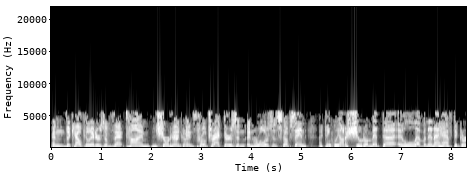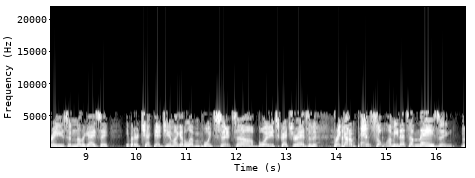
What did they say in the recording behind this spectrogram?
and the calculators of that time And short and, haircuts. and protractors and, and rulers and stuff saying, I think we ought to shoot them at uh, 11 and a half degrees. And another guy say, you better check that, Jim. I got 11.6. Oh, boy, they'd scratch their heads and break out a pencil. I mean, that's amazing. The,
